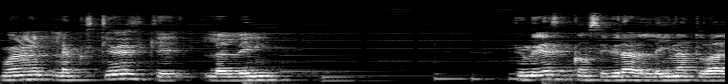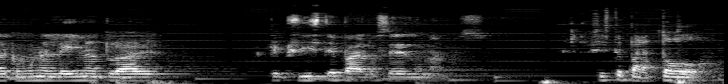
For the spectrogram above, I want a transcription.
Bueno, la cuestión es que la ley. Tendrías que concebir a la ley natural como una ley natural que existe para los seres humanos. Existe para todo.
